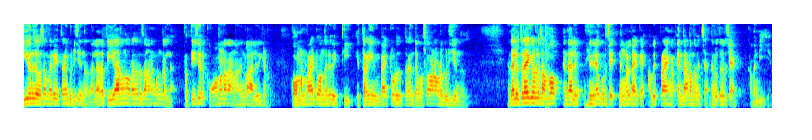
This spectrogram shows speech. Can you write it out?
ഈ ഒരു ദിവസം വരെ ഇത്രയും പിടിച്ചു നിന്നത് അല്ലാതെ പി ആർ എന്ന് പറയുന്ന ഒരു സാധനം കൊണ്ടല്ല. പ്രത്യേകിച്ച് ഒരു കോമണറാണ് നിങ്ങൾ ആലോചിക്കണം. കോമണറായിട്ട് വന്നൊരു വ്യക്തി ഇത്രയും ഇമ്പാക്റ്റ് കൊടുത്ത് ഇത്രയും ദിവസമാണ് അവിടെ പിടിച്ചു നിന്നത് എന്തായാലും ഇത്രയൊക്കെയുള്ള സംഭവം. എന്തായാലും ഇതിനെക്കുറിച്ച് നിങ്ങളുടെയൊക്കെ അഭിപ്രായങ്ങൾ എന്താണെന്ന് വെച്ചാൽ നിങ്ങൾ തീർച്ചയായിട്ടും കമന്റ് ചെയ്യുക.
